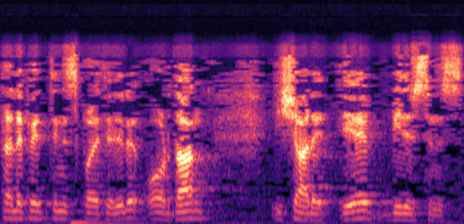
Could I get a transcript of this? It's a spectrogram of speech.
Talep ettiğiniz pariteleri oradan işaretleyebilirsiniz.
